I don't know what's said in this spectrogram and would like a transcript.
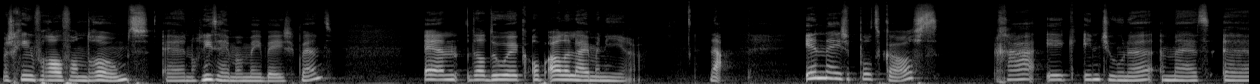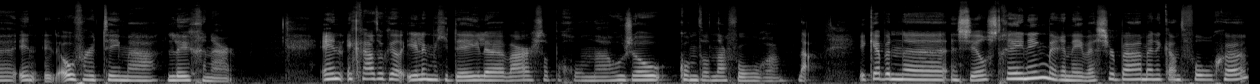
misschien vooral van droomt. En nog niet helemaal mee bezig bent. En dat doe ik op allerlei manieren. Nou, in deze podcast ga ik intunen met, uh, in, over het thema leugenaar. En ik ga het ook heel eerlijk met je delen. Waar is dat begonnen? Hoezo komt dat naar voren? Nou, ik heb een, uh, een sales training bij René Westerbaan ben ik aan het volgen.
